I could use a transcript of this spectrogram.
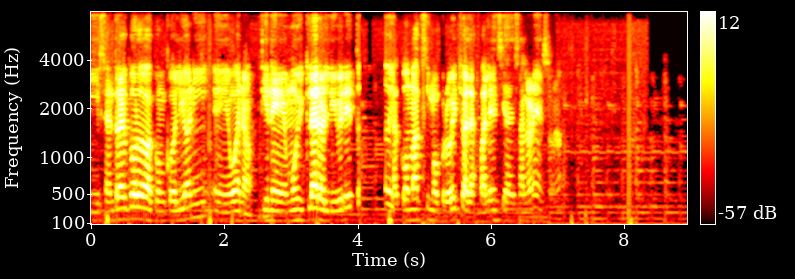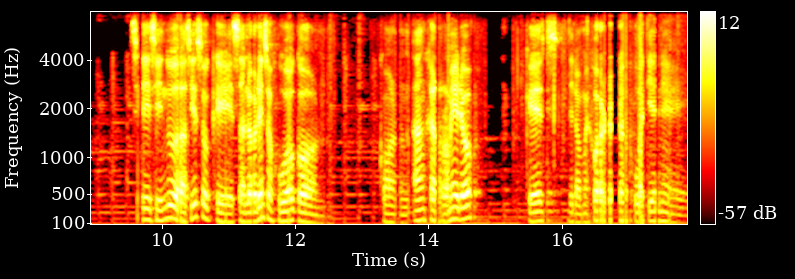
y Central Córdoba con Colioni, eh, bueno, tiene muy claro el libreto y sacó máximo provecho a las falencias de San Lorenzo, ¿no? Sí, sin duda, y eso que San Lorenzo jugó con, con Ángel Romero, que es de los mejores que tiene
